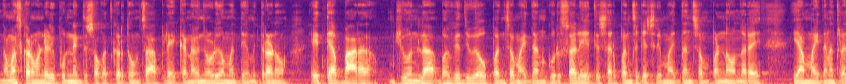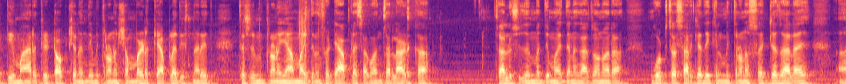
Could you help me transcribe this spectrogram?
नमस्कार मंडळी पुन्हा एकदा स्वागत करतो तुमचं आपल्या एका नवीन व्हिडिओमध्ये मित्रांनो येत्या बारा जूनला भव्यदिव्य ओपनचं मैदान गुरसाले येथे सरपंच केसरी मैदान संपन्न होणार आहे. या मैदानात रती महारथी टॉपच्या नंदी मित्रांनो शंभर टक्के आपला दिसणार आहेत. तसेच मित्रांनो या मैदानासाठी आपल्या सर्वांचा लाडका चालू सीझनमध्ये मैदान गाजवणारा गोटचा सारख्या देखील मित्रांनो सज्ज झाला आहे अ,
